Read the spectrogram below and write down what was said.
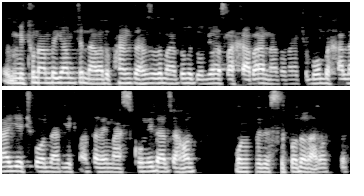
می‌تونم بگم که 95 درصد مردم دنیا اصلا خبر ندارن که بمب خلا یک بار در یک منطقه مسکونی در جهان مورد استفاده قرار گرفت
